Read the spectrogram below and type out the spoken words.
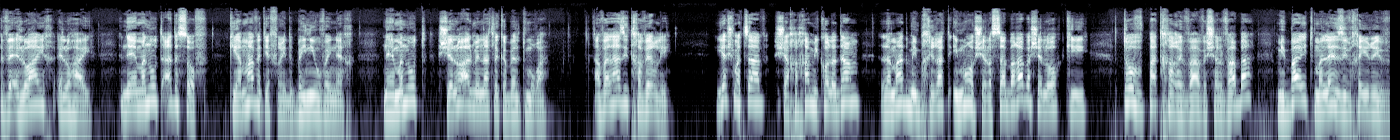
ואלוהיך אלוהי. נאמנות עד הסוף, כי המוות יפריד ביני ובינך. נאמנות שלא על מנת לקבל תמורה. אבל אז התחבר לי. יש מצב שהחכם מכל אדם למד מבחירת אמו של הסבא רבא שלו כי טוב פת חרבה ושלווה בה, מבית מלא זבחי ריב.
